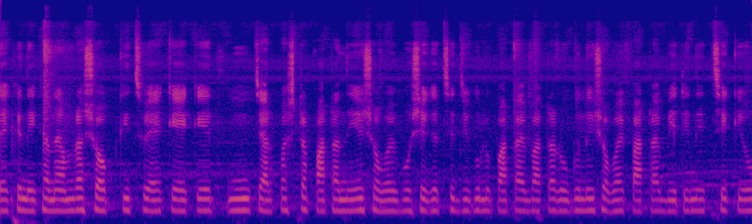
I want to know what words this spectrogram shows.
দেখেন এখানে আমরা সব কিছু একে একে চার পাঁচটা পাটা নিয়ে সবাই বসে গেছে। যেগুলো পাটায় বাটার ওগুলি সবাই পাটা বেটে নিচ্ছে। কেউ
